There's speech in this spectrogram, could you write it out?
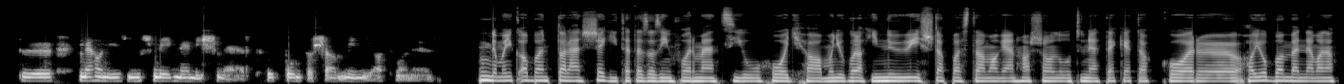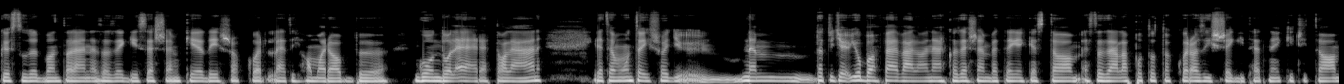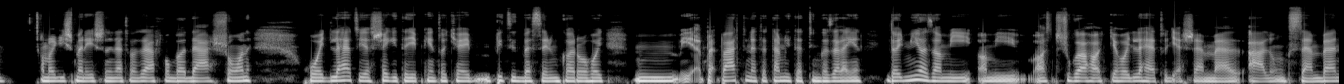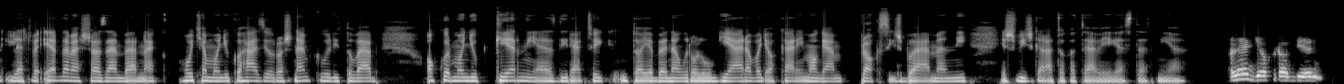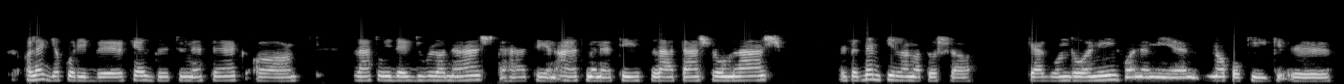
mechanizmus még nem ismert, hogy pontosan mi miatt van ez. De mondjuk abban talán segíthet ez az információ, hogyha mondjuk valaki nő és tapasztal magán hasonló tüneteket, akkor ha jobban benne van a köztudatban talán ez az egész SM kérdés, akkor lehet, hogy hamarabb gondol erre talán. Illetve mondta is, hogy nem, tehát ugye jobban felvállalnák az SM betegek ezt, a, ezt az állapotot, akkor az is segíthetne egy kicsit a, a megismerésen, illetve az elfogadáson, hogy lehet, hogy ez segít egyébként, hogyha egy picit beszélünk arról, hogy mm, pár tünetet említettünk az elején, de hogy mi az, ami, ami azt sugalhatja, hogy lehet, hogy esemmel állunk szemben, illetve érdemes az embernek, hogyha mondjuk a háziorvos nem küldi tovább, akkor mondjuk kérni ez direkt, hogy utalja be neurológiára, vagy akár egy magánpraxisba elmenni, és vizsgálatokat elvégeztetnie. A leggyakrabb a leggyakoribb kezdőtünetek a látóideggyulladás, tehát ilyen átmeneti látásromlás. Ez nem pillanatosra kell gondolni, hanem ilyen napokig ö,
